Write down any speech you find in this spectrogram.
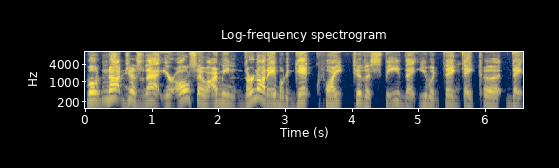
Well, not just that, you're also, I mean, they're not able to get quite to the speed that you would think they could they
